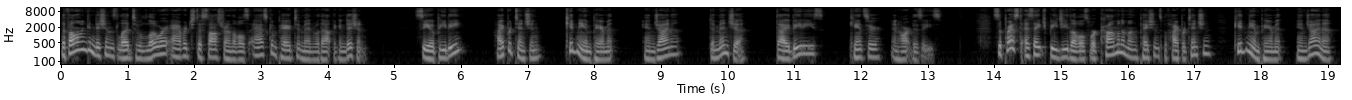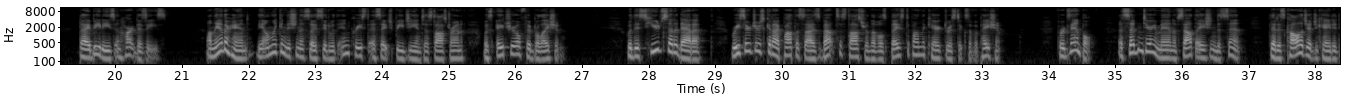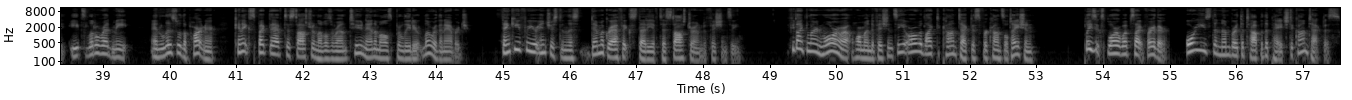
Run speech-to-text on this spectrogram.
The following conditions led to lower average testosterone levels as compared to men without the condition COPD, hypertension, kidney impairment, angina, dementia, diabetes, cancer, and heart disease. Suppressed SHBG levels were common among patients with hypertension, kidney impairment, angina, diabetes, and heart disease. On the other hand, the only condition associated with increased SHBG and testosterone was atrial fibrillation. With this huge set of data, researchers could hypothesize about testosterone levels based upon the characteristics of a patient. For example, a sedentary man of South Asian descent that is college educated, eats little red meat, and lives with a partner can expect to have testosterone levels around 2 nanomoles per liter lower than average. Thank you for your interest in this demographic study of testosterone deficiency. If you'd like to learn more about hormone deficiency or would like to contact us for consultation, please explore our website further or use the number at the top of the page to contact us.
